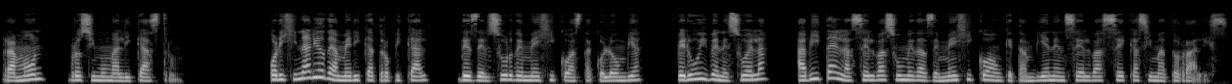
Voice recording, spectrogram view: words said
Ramón, Brosimumalicastrum. Originario de América tropical, desde el sur de México hasta Colombia, Perú y Venezuela, habita en las selvas húmedas de México aunque también en selvas secas y matorrales.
